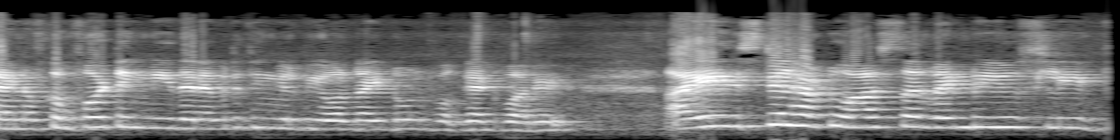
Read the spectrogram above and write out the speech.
kind of comforting me that everything will be all right, don't get worried. I still have to ask sir, when do you sleep?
